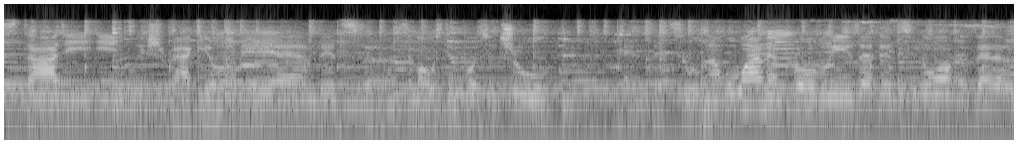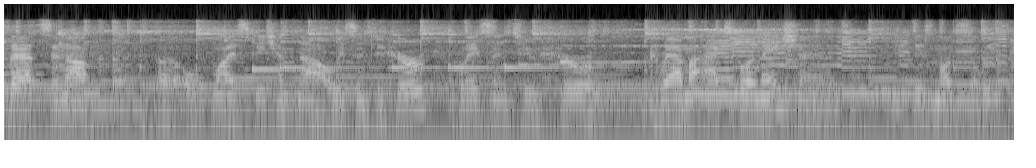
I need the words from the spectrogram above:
study English regularly and it's uh, the most important rule and it's rule number one and probably that it's no that, that's enough uh, of my speech. And now listen to her listen to her grammar explanations. It is not so easy.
